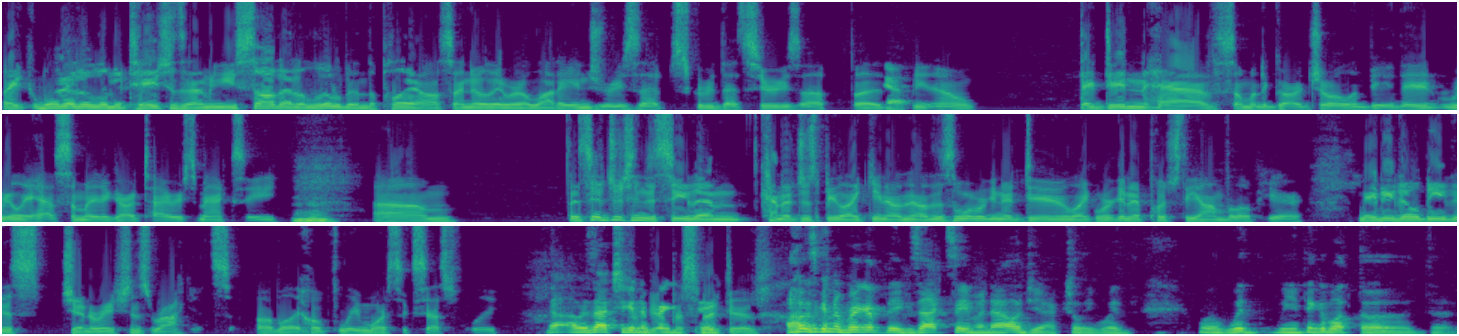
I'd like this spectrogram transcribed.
like what are the limitations? I mean, you saw that a little bit in the playoffs. I know there were a lot of injuries that screwed that series up, but Yeah. you know, they didn't have someone to guard Joel Embiid. They didn't really have somebody to guard Tyrese Maxey. Mhm. Um, it's interesting to see them kind of just be like, you know, no, this is what we're going to do. Like, we're going to push the envelope here. Maybe they'll be this generation's Rockets, uh, but hopefully more successfully. Now, I was actually going to bring the- perspective. I was going to bring up the exact same analogy actually with with when you think about the the,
